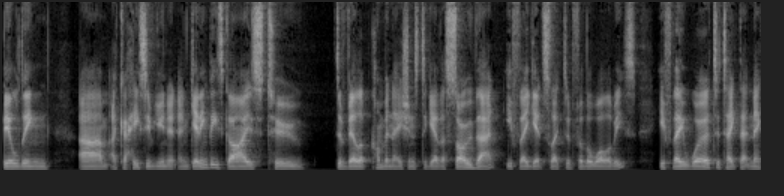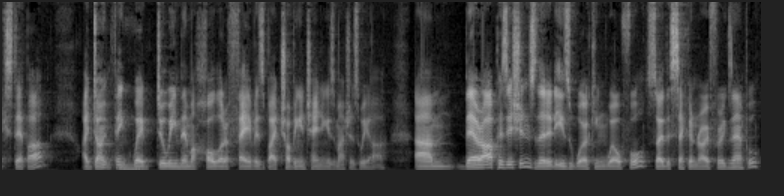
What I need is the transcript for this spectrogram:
building um, a cohesive unit and getting these guys to develop combinations together so that if they get selected for the Wallabies, if they were to take that next step up, I don't think mm. we're doing them a whole lot of favors by chopping and changing as much as we are. Um, there are positions that it is working well for. So the second row, for example,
